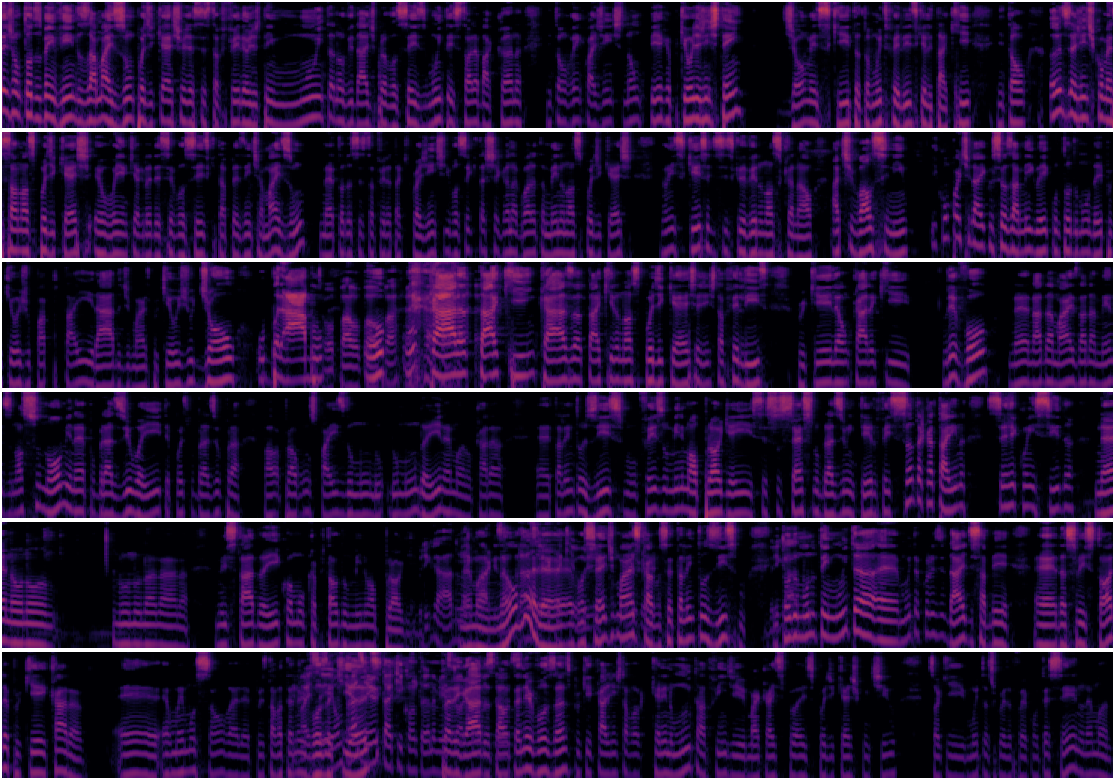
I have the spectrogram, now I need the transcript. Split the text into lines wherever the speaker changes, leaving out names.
Sejam todos bem-vindos a mais um podcast. Hoje é sexta-feira e hoje tem muita novidade para vocês, muita história bacana. Então vem com a gente, não perca, porque hoje a gente tem John Mesquita. Estou muito feliz que ele está aqui. Então, antes da gente começar o nosso podcast, eu venho aqui agradecer vocês que estão tá presente a mais um, né? Toda sexta-feira está aqui com a gente e você que está chegando agora também no nosso podcast. Não esqueça de se inscrever no nosso canal, ativar o sininho e compartilhar aí com seus amigos aí, com todo mundo aí, porque hoje o papo tá irado demais. Porque hoje o John, o brabo,
opa, opa,
o,
opa.
o cara tá aqui em casa, tá aqui no nosso podcast. A gente tá feliz, porque ele é um cara que levou, né, nada mais, nada menos, nosso nome, né, pro Brasil aí, depois pro Brasil para alguns países do mundo, do mundo aí, né, mano? O cara é, talentosíssimo, fez o Minimal Prog aí ser sucesso no Brasil inteiro, fez Santa Catarina ser reconhecida né, no, no, no, no, na, na, no estado aí como capital do Minimal Prog.
Obrigado,
né,
né,
mano? Não, é um velho, é, você é demais, cara, você é talentosíssimo. Obrigado. E todo mundo tem muita, é, muita curiosidade de saber é, da sua história, porque, cara, é, é uma emoção, velho. É por isso tava até nervoso aqui antes. É um prazer
estar aqui contando a minha
tá
história.
Tá ligado? Tava até nervoso antes, porque, cara, a gente tava querendo muito a fim de marcar esse, esse podcast contigo. Só que muitas coisas foi acontecendo, né, mano?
